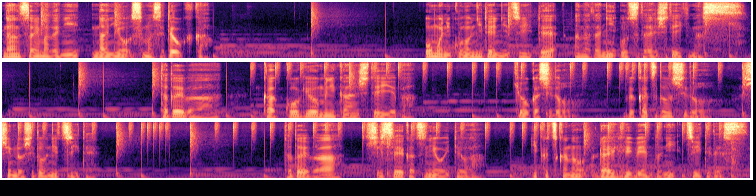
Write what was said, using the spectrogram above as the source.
何歳までに何を済ませておくか？主にこの2点についてあなたにお伝えしていきます。例えば学校業務に関して言えば教科指導部活動指導進路指導について。例えば私生活においてはいくつかのライフイベントについてです。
